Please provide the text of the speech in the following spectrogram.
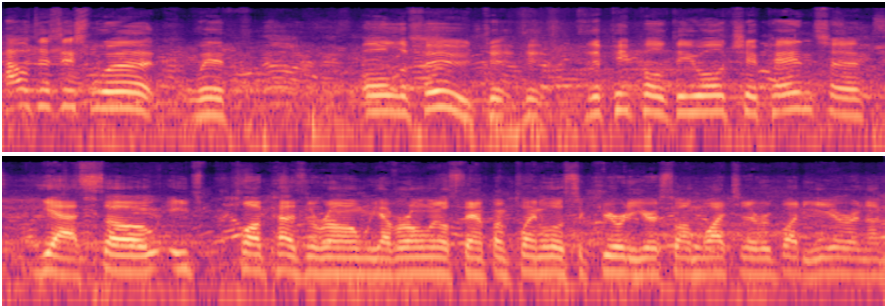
How does this work with all the food? Do, do, do the people do you all chip in to? Yeah, so each club has their own. We have our own little stamp. I'm playing a little security here, so I'm watching everybody here, and I'm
